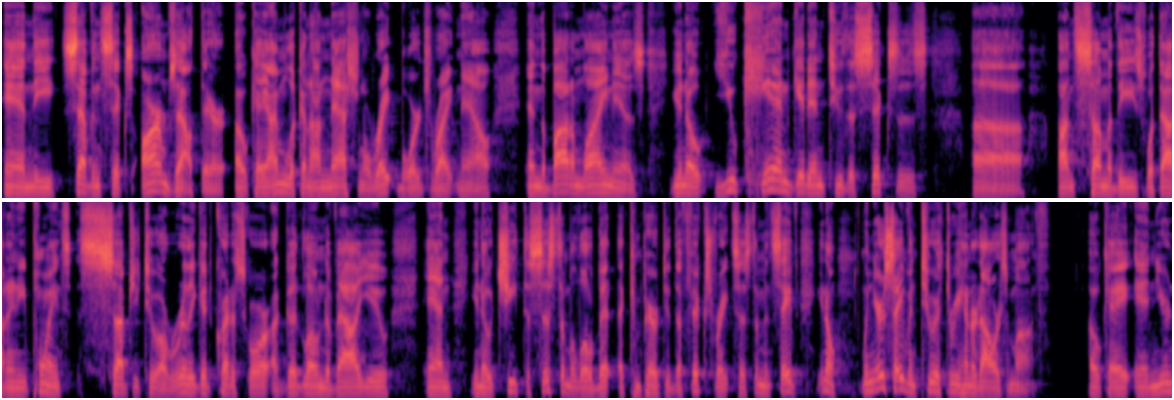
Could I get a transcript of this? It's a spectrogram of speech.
and the seven six arms out there. Okay, I'm looking on national rate boards right now, and the bottom line is, you know, you can get into the sixes. Uh, on some of these without any points, subject to a really good credit score, a good loan to value, and you know cheat the system a little bit uh, compared to the fixed rate system and save. You know when you're saving two or three hundred dollars a month, okay, and you're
